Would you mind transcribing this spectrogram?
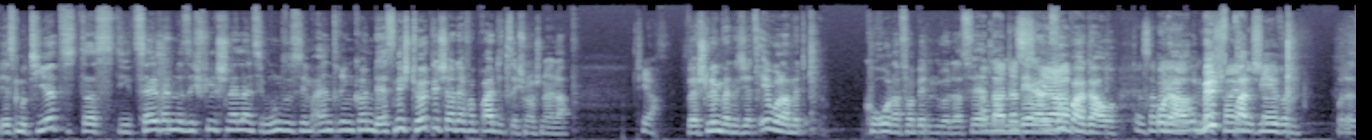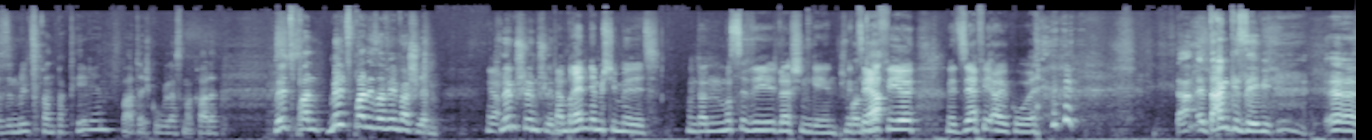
der ist mutiert, dass die Zellwände sich viel schneller ins Immunsystem eindringen können. Der ist nicht tödlicher, der verbreitet sich nur schneller. Tja, Wäre schlimm, wenn ich jetzt Ebola mit Corona verbinden würde. Das wäre dann das der eher- Super-GAU. Oder. Milzbrandviren. Oder sind Milzbrandbakterien? Warte, ich google das mal gerade. Milzbrand, Milzbrand ist auf jeden Fall schlimm. Ja. Schlimm, schlimm, schlimm. Dann brennt nämlich die Milz. Und dann musst du die löschen gehen. Mit sehr viel, mit sehr viel Alkohol. Da, äh, danke, Sebi. Äh,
